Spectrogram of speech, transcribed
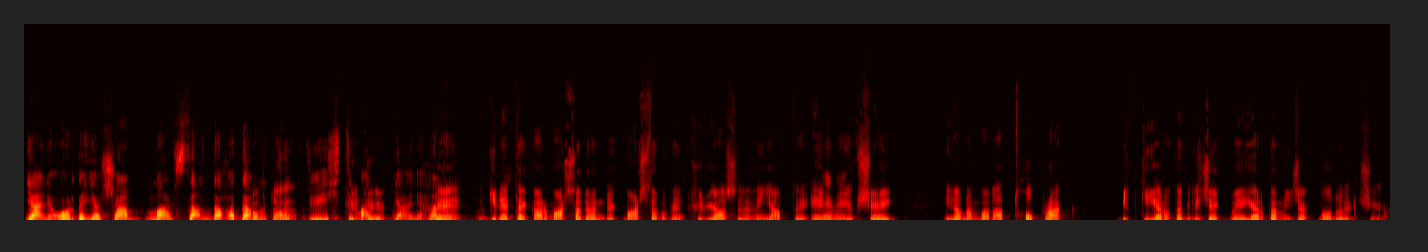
Yani orada yaşam Mars'tan daha da mı Çok daha kötü ihtimal? kötü. Yani ha. Ve yine tekrar Mars'a döndük. Mars'ta bugün Curiosity'nin yaptığı en Evet. büyük şey inanın bana toprak bitki yaratabilecek mi yaratamayacak mı onu ölçüyor.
